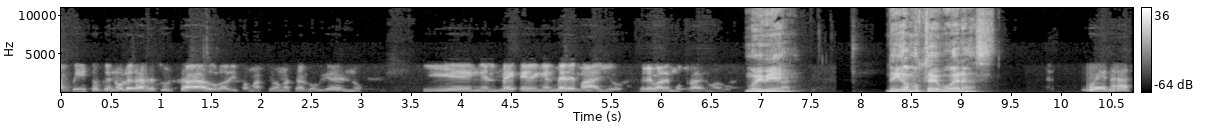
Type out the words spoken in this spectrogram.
han visto que no le da resultado la difamación hacia el gobierno. Y en el, me- en el mes de mayo se le va a demostrar de nuevo. Muy bien. Dígame usted, buenas. Buenas.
